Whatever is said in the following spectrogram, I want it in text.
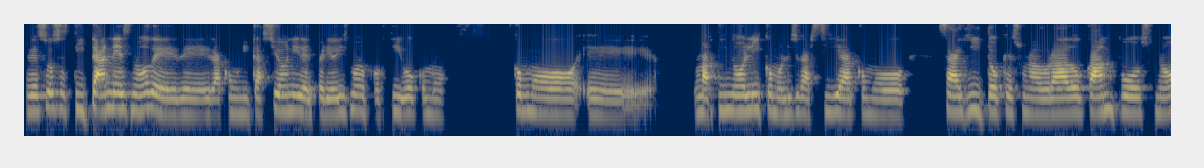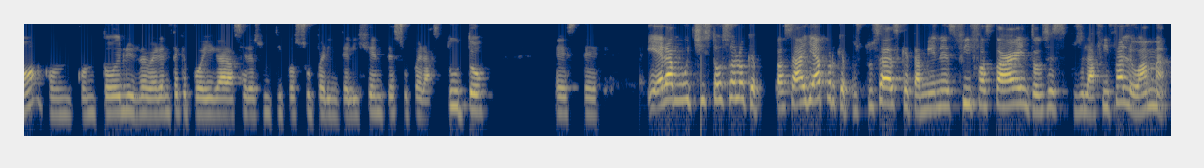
de esos titanes, ¿no? De, de, la comunicación y del periodismo deportivo como, como eh, Martinoli, como Luis García, como Saguito, que es un adorado, Campos, ¿no? Con, con todo lo irreverente que puede llegar a ser, es un tipo súper inteligente, súper astuto. Este, y era muy chistoso lo que pasaba allá, porque pues tú sabes que también es FIFA Star, entonces pues la FIFA lo ama.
